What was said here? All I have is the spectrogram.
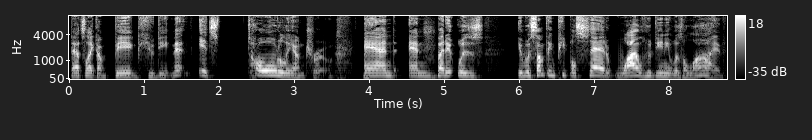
that's like a big Houdini. It's totally untrue. and and but it was it was something people said while Houdini was alive.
